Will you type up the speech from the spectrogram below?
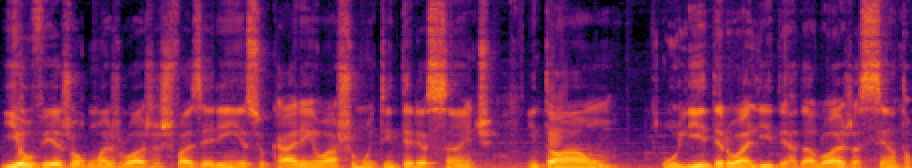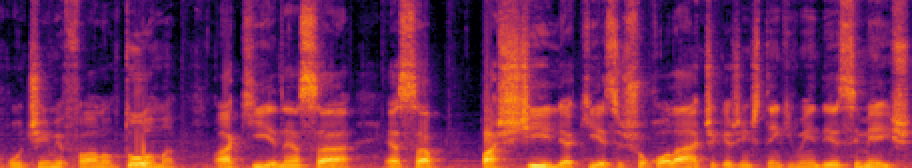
E eu vejo algumas lojas fazerem isso, Karen, eu acho muito interessante. Então, o líder ou a líder da loja sentam com o time e falam: turma, aqui nessa essa pastilha aqui, esse chocolate que a gente tem que vender esse mês.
